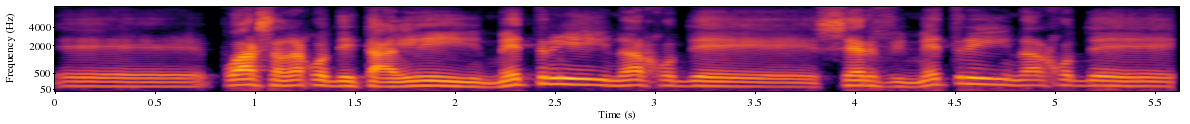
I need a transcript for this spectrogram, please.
Ε, που άρχισαν να έρχονται Ιταλοί μέτροι, να έρχονται Σέρβοι μέτροι, να έρχονται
